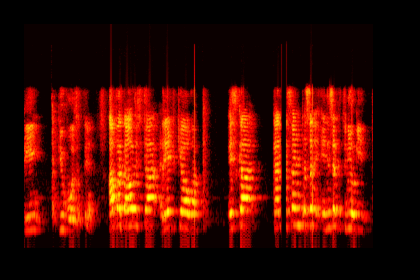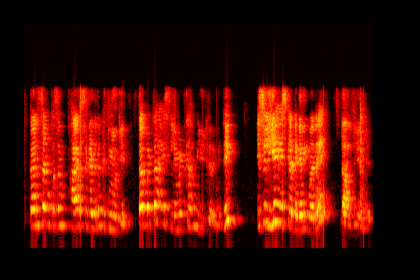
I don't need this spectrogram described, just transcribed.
t cube बोल सकते हैं? अब बताओ इसका रेट क्या होगा? इसका कंसंट्रेशन इनिशियल कितनी होगी? कंसंट्रेशन 5 सेकंड में कितनी होगी? तब बेटा इस लिमिट का हम यूज़ करेंगे, ठीक? इसलिए इस कैटेगरी मैंने डाल दिया ये।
